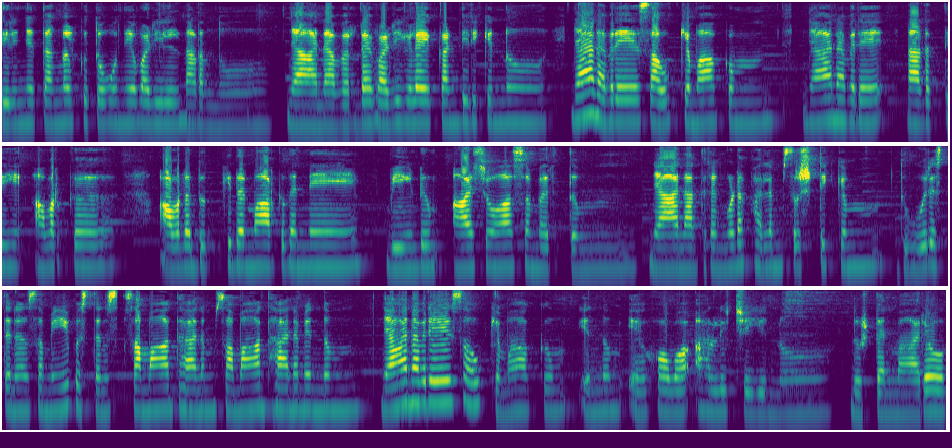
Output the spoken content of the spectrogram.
തിരിഞ്ഞ് തങ്ങൾക്ക് തോന്നിയ വഴിയിൽ നടന്നു. ഞാൻ അവരുടെ വഴികളെ കണ്ടിരിക്കുന്നു. ഞാൻ അവരെ സൗഖ്യമാക്കും. ഞാൻ അവരെ നടത്തി അവർക്ക് അവരുടെ ദുഃഖിതന്മാർക്ക് തന്നെ വീണ്ടും ആശ്വാസം വരുത്തും. ഞാൻ അതിരങ്ങളുടെ ഫലം സൃഷ്ടിക്കും. ദൂരസ്ഥന് സമീപസ്ഥന് സമാധാനം സമാധാനമെന്നും ഞാൻ അവരെ സൗഖ്യമാക്കും എന്നും യഹോവ അരളി ചെയ്യുന്നു. ദുഷ്ടന്മാരോ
